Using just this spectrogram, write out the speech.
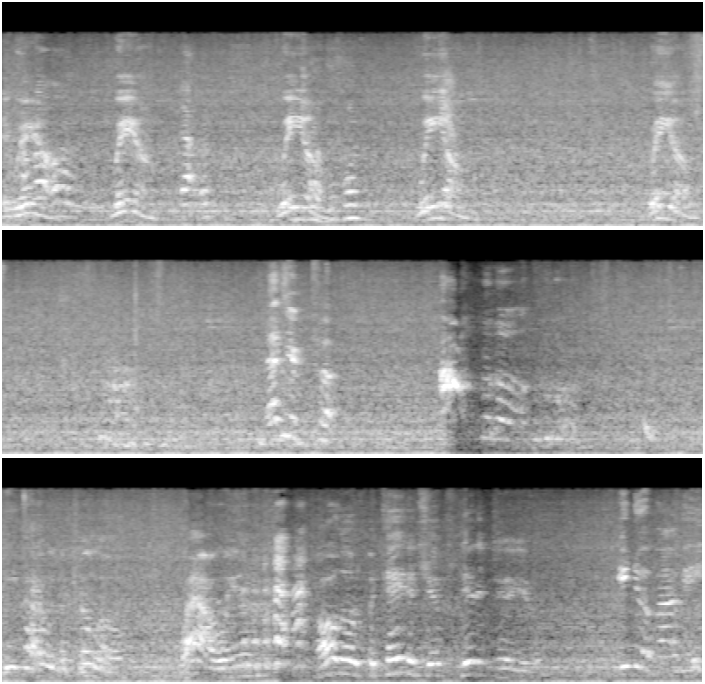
get? Hey, William, William, that one? Oh, William, this one? William. William. That's your cup. Ah! He thought it was a pillow. Wow, William. All those potato chips did it to you. you do it, Bobby.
